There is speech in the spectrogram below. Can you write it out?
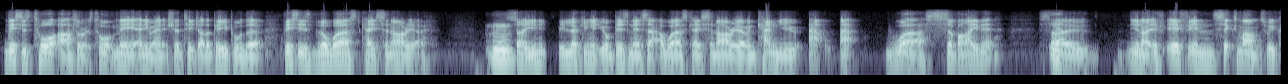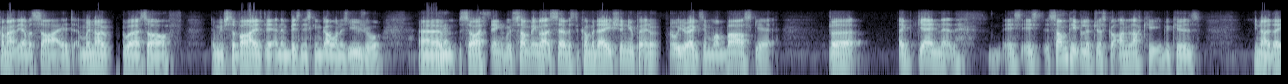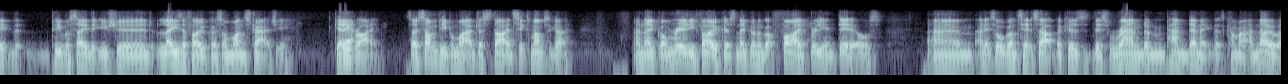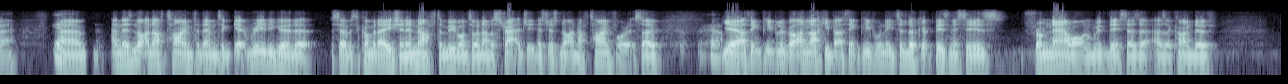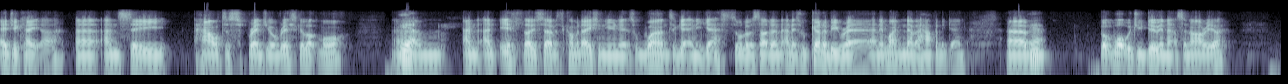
this has taught us or it's taught me anyway and it should teach other people that this is the worst case scenario mm. so you need to be looking at your business at a worst case scenario and can you at at worst survive it so yeah. you know if if in six months we've come out the other side and we're no worse off then we've survived it and then business can go on as usual um, yeah. so i think with something like service accommodation you're putting all your eggs in one basket but again, it's, it's, some people have just got unlucky because you know they the, people say that you should laser focus on one strategy, get yeah. it right. So some people might have just started six months ago, and they've gone really focused, and they've gone and got five brilliant deals, um, and it's all gone tits up because this random pandemic that's come out of nowhere. Yeah. Um, and there's not enough time for them to get really good at service accommodation enough to move on to another strategy. There's just not enough time for it. So yeah. yeah, I think people have got unlucky, but I think people need to look at businesses from now on with this as a as a kind of educator uh, and see how to spread your risk a lot more. Um, yeah. And and if those service accommodation units weren't to get any guests all of a sudden, and it's going to be rare, and it might never happen again. Um, yeah. But what would you do in that scenario?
